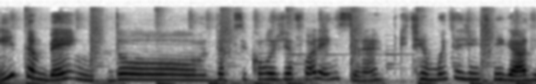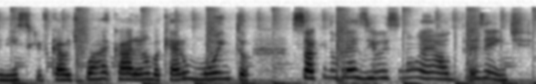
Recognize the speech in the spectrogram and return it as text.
E também do da psicologia forense, né? Que tinha muita gente ligada nisso que ficava tipo, ai caramba, quero muito. Só que no Brasil isso não é algo presente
